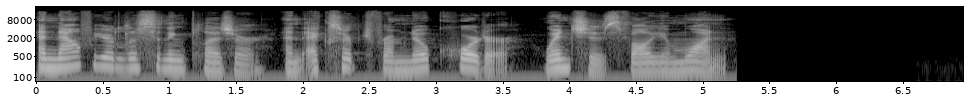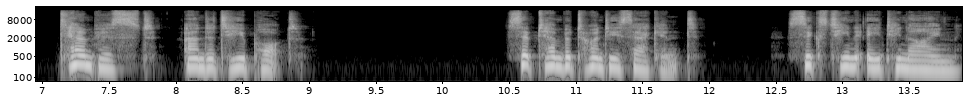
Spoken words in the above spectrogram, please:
And now for your listening pleasure, an excerpt from No Quarter, Wenches, Volume 1. Tempest and a Teapot. September 22nd, 1689.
